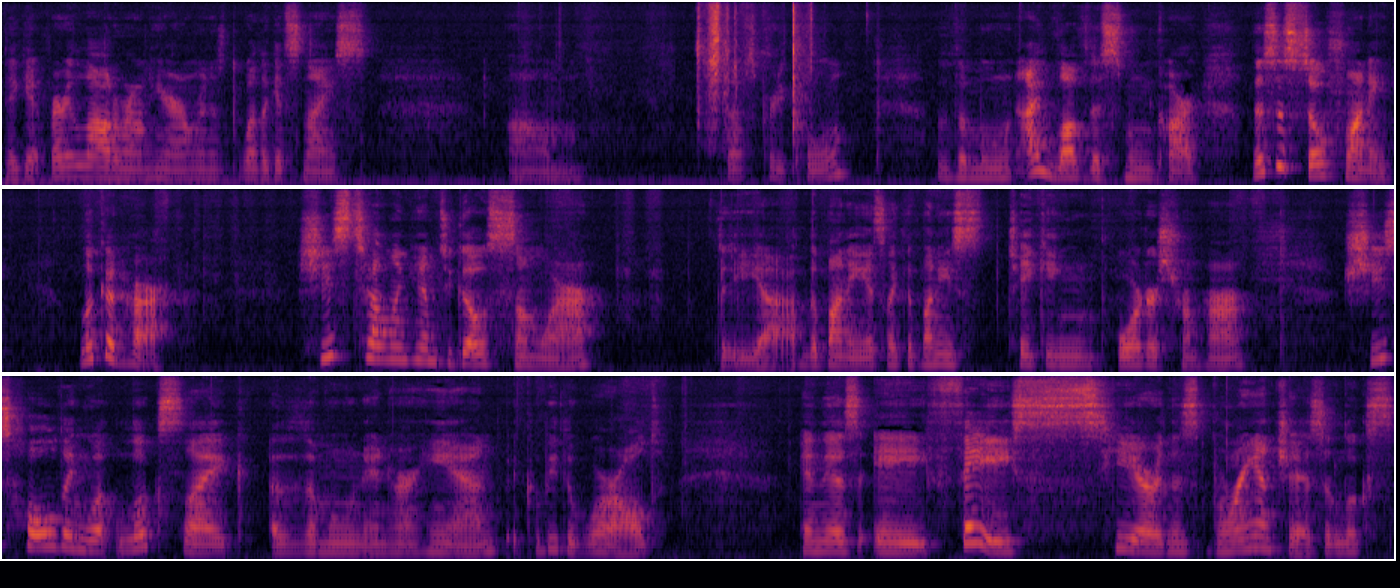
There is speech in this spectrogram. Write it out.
They get very loud around here when the weather gets nice. Um, so that's pretty cool. The moon. I love this moon card. This is so funny. Look at her. She's telling him to go somewhere. The uh, the bunny. It's like the bunny's taking orders from her. She's holding what looks like the moon in her hand. It could be the world. And there's a face here and there's branches. It looks,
